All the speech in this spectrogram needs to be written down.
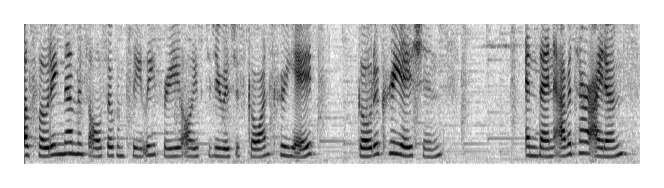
Uploading them is also completely free. All you have to do is just go on create, go to creations, and then avatar items,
